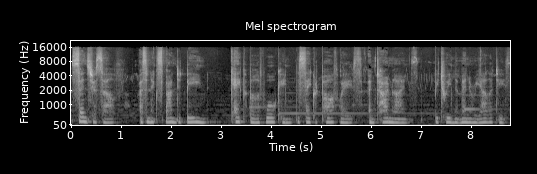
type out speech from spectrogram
Sense yourself as an expanded being capable of walking the sacred pathways and timelines between the many realities,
